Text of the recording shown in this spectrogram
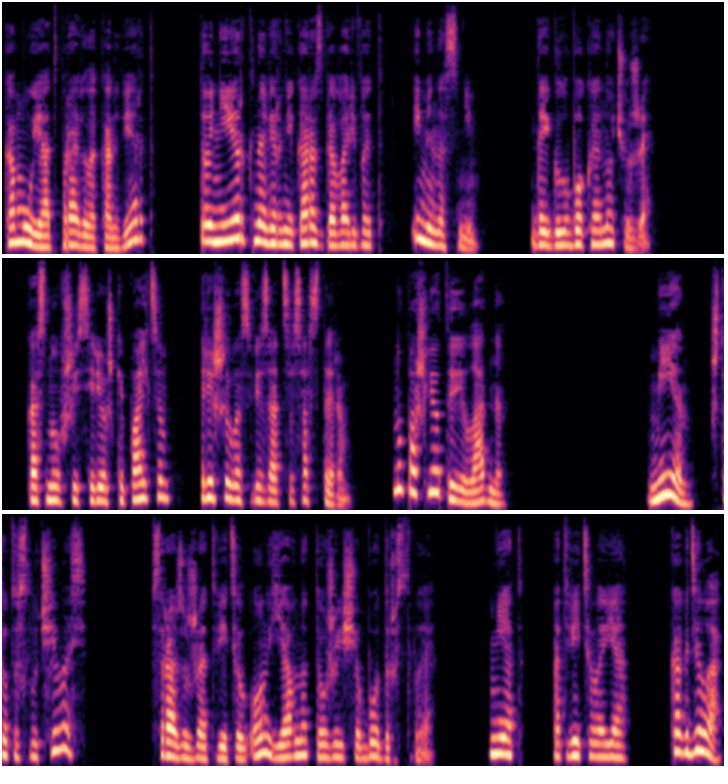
кому я отправила конверт, то Нирк наверняка разговаривает именно с ним. Да и глубокая ночь уже. Коснувшись сережки пальцем, решила связаться со Стером. Ну, пошлет и ладно. «Миен, что-то случилось?» Сразу же ответил он, явно тоже еще бодрствуя. «Нет», — ответила я. «Как дела?»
